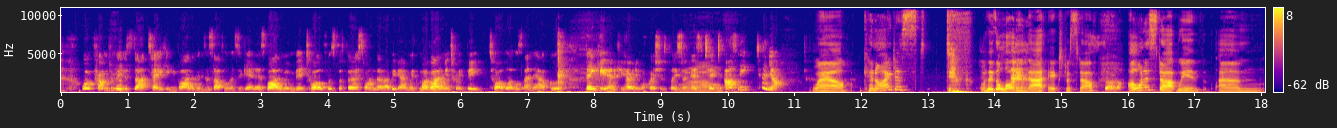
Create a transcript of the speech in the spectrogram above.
what prompted me to start taking vitamins and supplements again, as vitamin B12 was the first one that I began with. My vitamin B12 levels are now good. Thank you, and if you have any more questions, please don't hesitate to ask me, Tanya. Wow. Can I just well, there's a lot in that extra stuff. I want to start with um,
